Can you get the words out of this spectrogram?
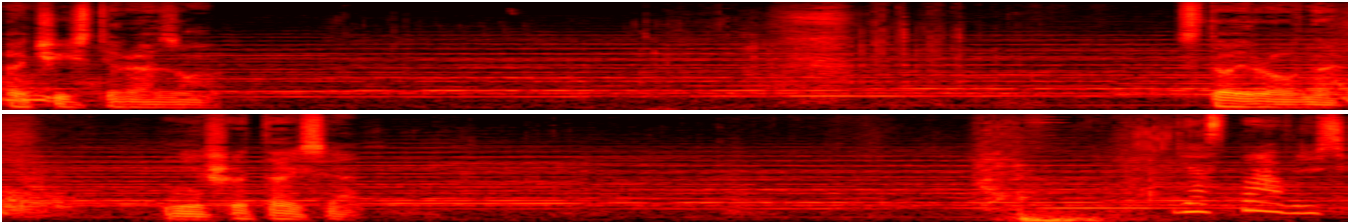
Очисти разум. Стой ровно. Не шатайся. я справлюсь.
